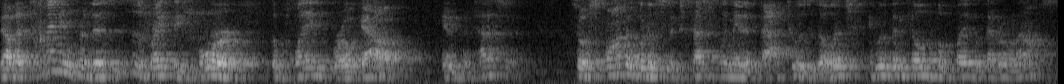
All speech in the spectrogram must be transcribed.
Now, the timing for this, this is right before the plague broke out in Patuxent. So if Squanto would have successfully made it back to his village, he would have been killed in the plague with everyone else.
